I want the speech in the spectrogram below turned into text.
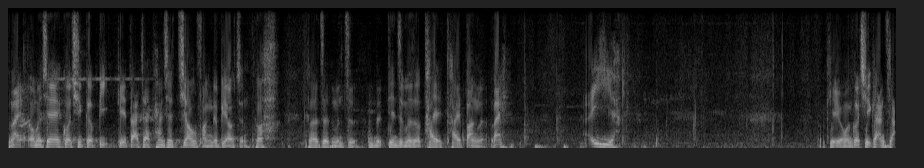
来，我们现在过去隔壁给大家看一下交房的标准，哇，看到这门子，电子门锁太太棒了，来。哎呀，OK，我们过去看一下。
